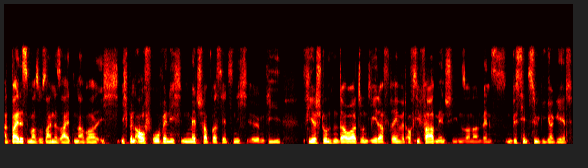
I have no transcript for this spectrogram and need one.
hat beides immer so seine Seiten. Aber ich, ich bin auch froh, wenn ich ein Match habe, was jetzt nicht irgendwie vier Stunden dauert und jeder Frame wird auf die Farben entschieden, sondern wenn es ein bisschen zügiger geht.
